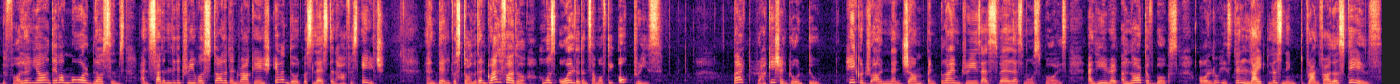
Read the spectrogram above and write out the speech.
The following year, there were more blossoms, and suddenly the tree was taller than Rakesh, even though it was less than half his age. And then it was taller than grandfather, who was older than some of the oak trees. But Rakesh had grown too. He could run and jump and climb trees as well as most boys, and he read a lot of books, although he still liked listening to grandfather's tales.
